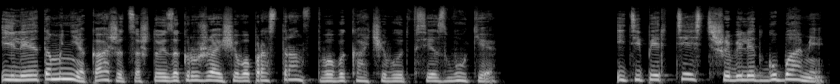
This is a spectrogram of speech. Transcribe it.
Или это мне кажется, что из окружающего пространства выкачивают все звуки? И теперь тесть шевелит губами,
